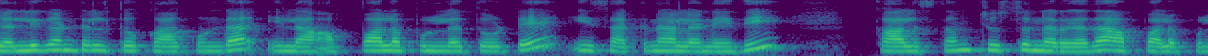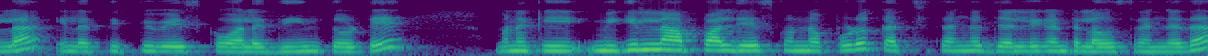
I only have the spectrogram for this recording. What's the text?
జల్లిగంటలతో కాకుండా ఇలా అప్పాల పుల్లతోటే ఈ సకినాలు అనేది కాలుస్తాం. చూస్తున్నారు కదా అప్పాల పుల్ల ఇలా తిప్పి వేసుకోవాలి దీంతోటే. మనకి మిగిలిన అప్పాలు చేసుకున్నప్పుడు ఖచ్చితంగా జల్లిగంటలు అవసరం కదా.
